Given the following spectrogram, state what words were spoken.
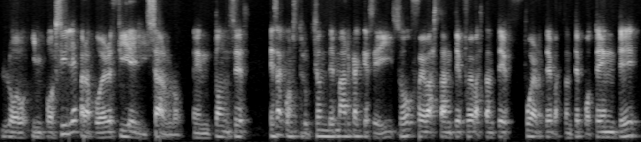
lo imposible para poder fidelizarlo. Entonces, esa construcción de marca que se hizo fue bastante, fue bastante fuerte, bastante potente.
